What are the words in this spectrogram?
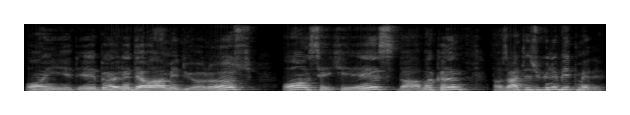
17 böyle devam ediyoruz. 18 daha bakın pazartesi günü bitmedi.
